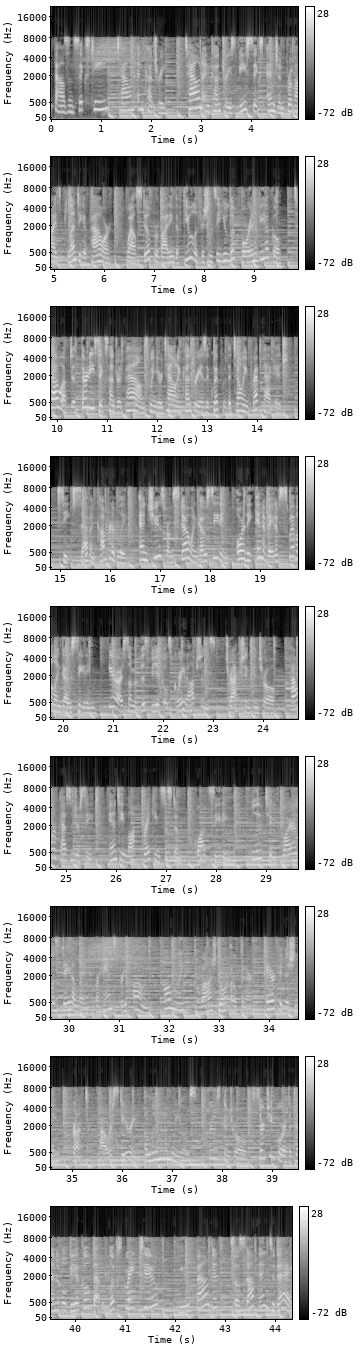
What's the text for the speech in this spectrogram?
2016 Town & Country. Town & Country's V6 engine provides plenty of power while still providing the fuel efficiency you look for in a vehicle. Tow up to 3,600 pounds when your Town & Country is equipped with a towing prep package. Seat seven comfortably and choose from stow and go seating or the innovative swivel and go seating. Here are some of this vehicle's great options. Traction control, power passenger seat, anti-lock braking system, quad seating, Bluetooth wireless data link for hands-free phone, HomeLink garage door opener, air conditioning, front, power steering, aluminum wheels, cruise control. Searching for a dependable vehicle that looks great too? You found it, so stop in today.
